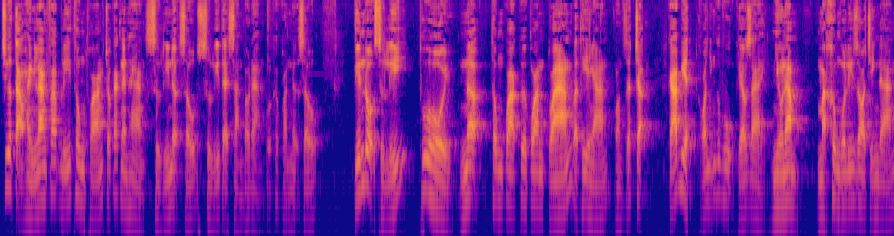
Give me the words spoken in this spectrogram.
chưa tạo hành lang pháp lý thông thoáng cho các ngân hàng xử lý nợ xấu, xử lý tài sản bảo đảm của các khoản nợ xấu. Tiến độ xử lý, thu hồi nợ thông qua cơ quan tòa án và thi hành án còn rất chậm. Cá biệt có những cái vụ kéo dài nhiều năm mà không có lý do chính đáng,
